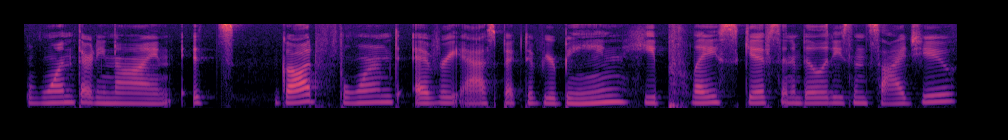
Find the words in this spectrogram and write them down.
139, it's God formed every aspect of your being. He placed gifts and abilities inside you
